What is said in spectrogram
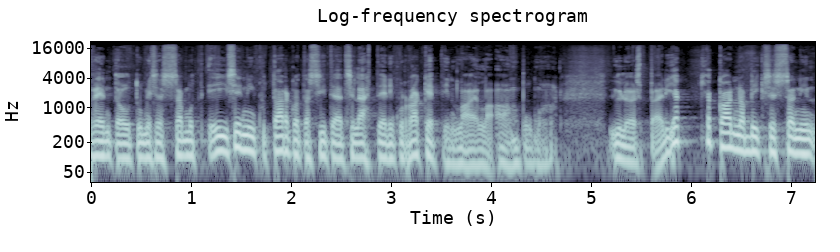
rentoutumisessa, mutta ei se niin kuin tarkoita sitä, että se lähtee niin kuin raketin lailla ampumaan ylöspäin. Ja, ja kannabiksessa, niin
